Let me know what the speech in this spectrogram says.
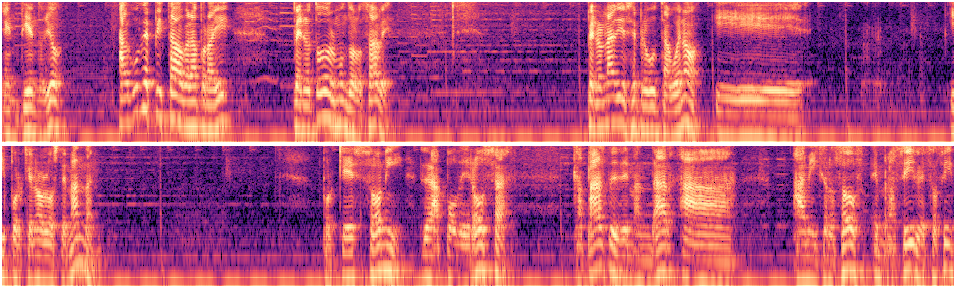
entiendo yo. Algún despistado habrá por ahí, pero todo el mundo lo sabe. Pero nadie se pregunta, bueno, ¿y, ¿y por qué no los demandan? Porque es Sony la poderosa capaz de demandar a, Microsoft en Brasil, eso sí.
